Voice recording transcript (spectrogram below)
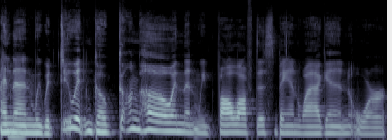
And then we would do it and go gung ho, and then we'd fall off this bandwagon or,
